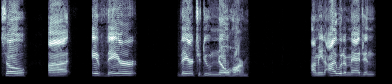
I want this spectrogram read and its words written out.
So, uh, if they're there to do no harm, I mean, I would imagine,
